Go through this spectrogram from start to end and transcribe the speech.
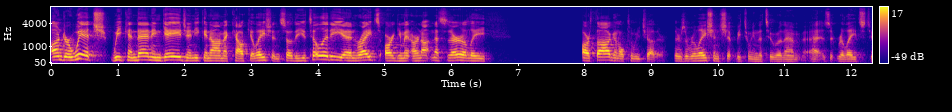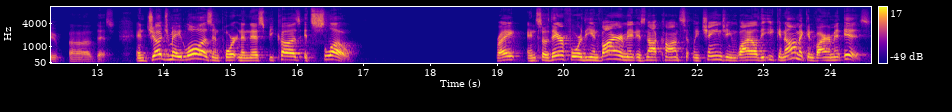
under which we can then engage in economic calculation. So the utility and rights argument are not necessarily orthogonal to each other. There's a relationship between the two of them as it relates to uh, this. And judge made law is important in this because it's slow. Right? And so, therefore, the environment is not constantly changing while the economic environment is.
